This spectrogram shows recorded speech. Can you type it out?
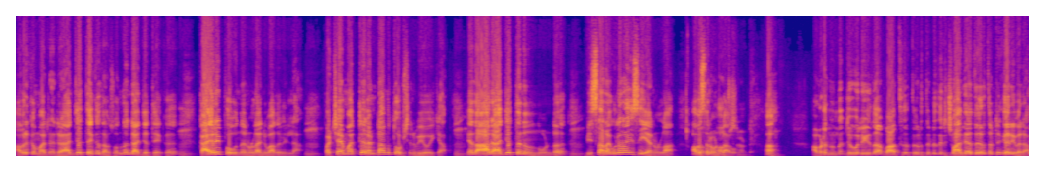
അവർക്ക് മറ്റ് രാജ്യത്തേക്ക് സ്വന്തം രാജ്യത്തേക്ക് കയറി പോകുന്നതിനുള്ള അനുവാദമില്ല. പക്ഷേ മറ്റേ രണ്ടാമത്തെ ഓപ്ഷൻ ഉപയോഗിക്കാം. ഏത് ആ രാജ്യത്തിന് നിന്നുകൊണ്ട് വിസ റെഗുലറൈസ് ചെയ്യാനുള്ള അവസരം ഉണ്ടാകും. ആ. അവിടെ നിന്ന് ജോലി ചെയ്ത് ആ ബാധ്യത തീർത്തിട്ട് തിരിച്ചു. ബാധ്യത തീർത്തിട്ട് കയറി വരാം.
